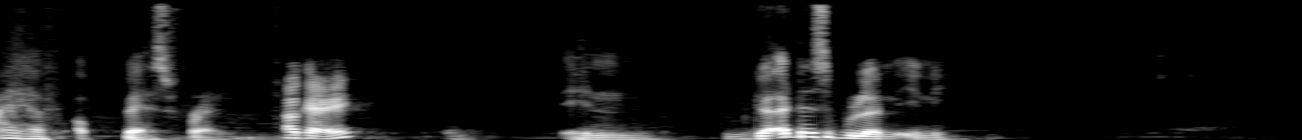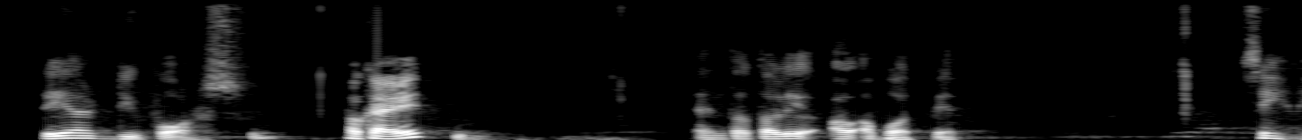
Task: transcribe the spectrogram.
I have a best friend Oke. in nggak ada sebulan ini. They are divorced Oke. And totally all about bed. See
